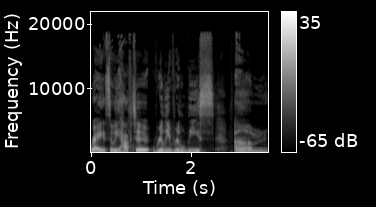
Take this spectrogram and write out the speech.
right? So we have to really release um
